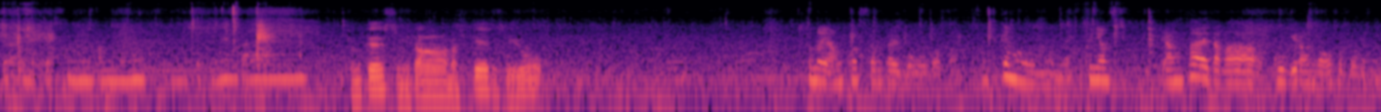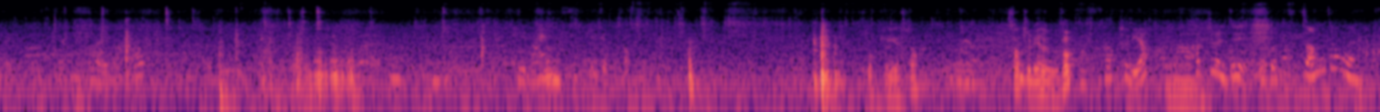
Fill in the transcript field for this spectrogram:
잘 먹겠습니다. 먹는데. 잘 맛있게 드세요 전화 양파 쌈발 먹어봐봐 어떻게 먹는 건데? 그냥 양파에다가 고기랑 넣어서 돼 양파에다가 고기랑 튀겠다 쏙히겠어? 사투리야 그거? 사투리야? 사줄지 이거 쌈장은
